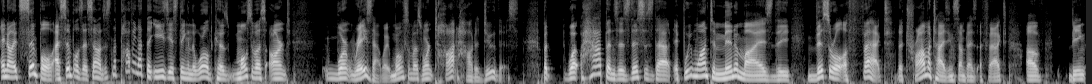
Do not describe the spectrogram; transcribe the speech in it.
you know, it's simple, as simple as it sounds. It's not, probably not the easiest thing in the world because most of us aren't weren't raised that way. Most of us weren't taught how to do this. But what happens is this is that if we want to minimize the visceral effect, the traumatizing sometimes effect of being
